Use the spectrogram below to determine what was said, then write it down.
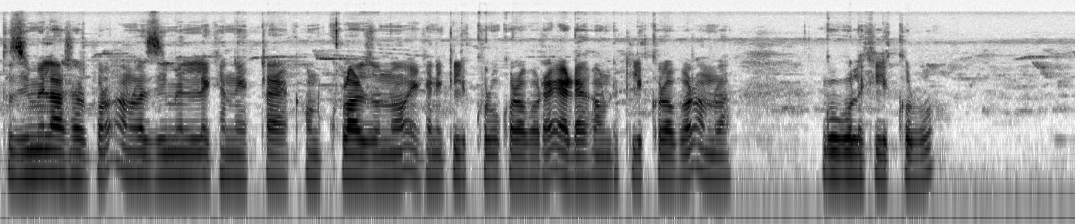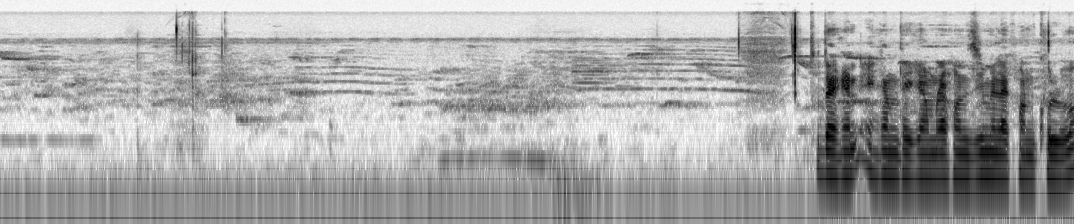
তো জিমেলে আসার পর আমরা জিমেল এখানে একটা অ্যাকাউন্ট খোলার জন্য এখানে ক্লিক করব, করার পর অ্যাড অ্যাকাউন্টে ক্লিক করার পর আমরা গুগলে ক্লিক করব। তো দেখেন এখান থেকে আমরা এখন জিমেল অ্যাকাউন্ট খুলবো।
